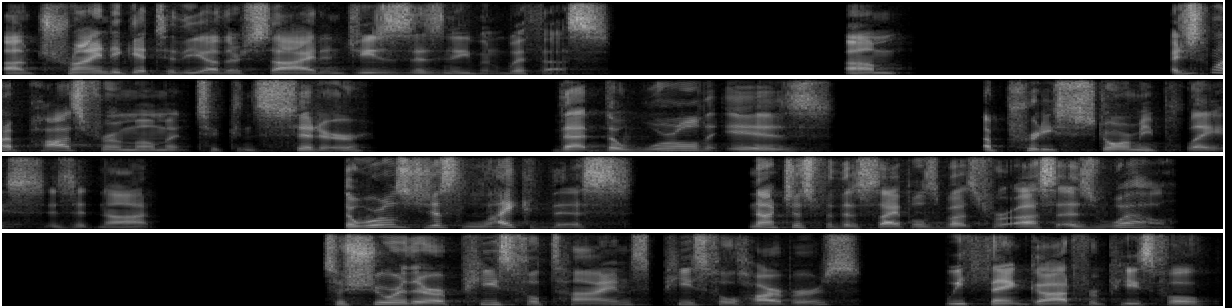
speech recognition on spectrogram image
um, trying to get to the other side, and Jesus isn't even with us. Um, I just want to pause for a moment to consider that the world is a pretty stormy place, is it not? The world's just like this, not just for the disciples, but for us as well. So, sure, there are peaceful times, peaceful harbors. We thank God for peaceful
